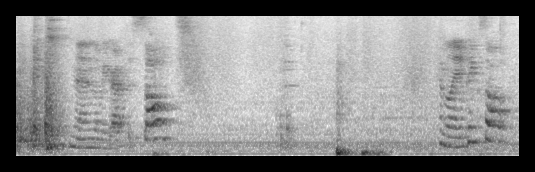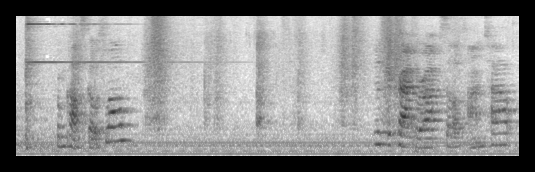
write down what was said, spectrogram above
And then let me grab the salt. Himalayan pink salt from Costco as well. Just a crack of rock salt on top.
